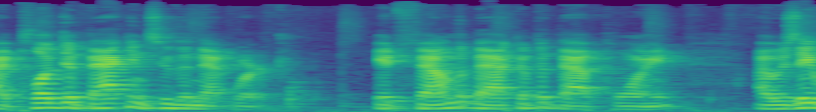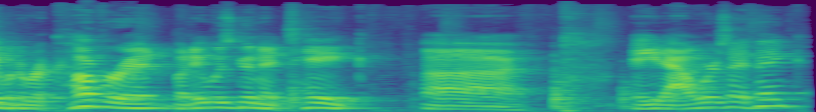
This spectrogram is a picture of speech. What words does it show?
I plugged it back into the network. It found the backup at that point. I was able to recover it, but it was going to take uh, eight hours, I think.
